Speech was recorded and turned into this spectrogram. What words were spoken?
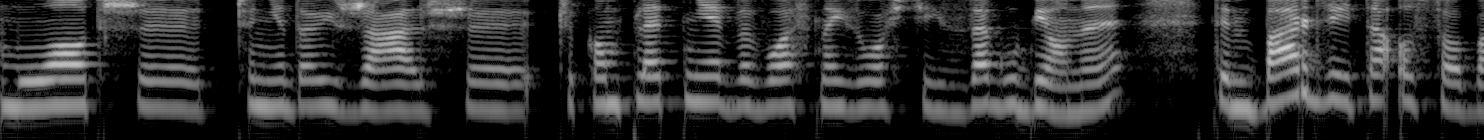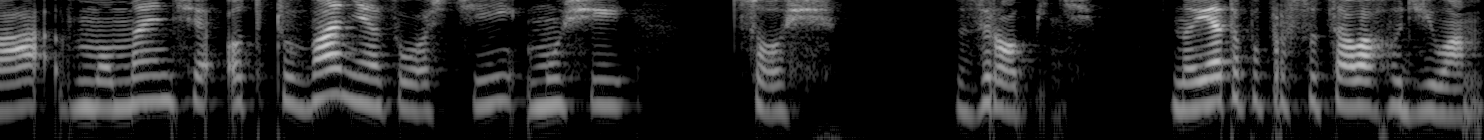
młodszy, czy niedojrzalszy, czy kompletnie we własnej złości zagubiony, tym bardziej ta osoba w momencie odczuwania złości musi coś zrobić. No ja to po prostu cała chodziłam.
